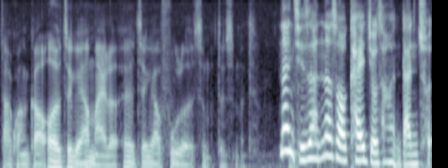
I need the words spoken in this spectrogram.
打广告，哦这个要买了，呃这个要付了什么的什么的。那你其实那时候开酒厂很单纯，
